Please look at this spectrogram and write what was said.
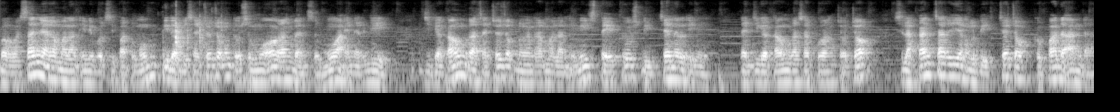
bahwasanya ramalan ini bersifat umum, tidak bisa cocok untuk semua orang dan semua energi. Jika kamu merasa cocok dengan ramalan ini, stay terus di channel ini. Dan jika kamu merasa kurang cocok, silahkan cari yang lebih cocok kepada Anda.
